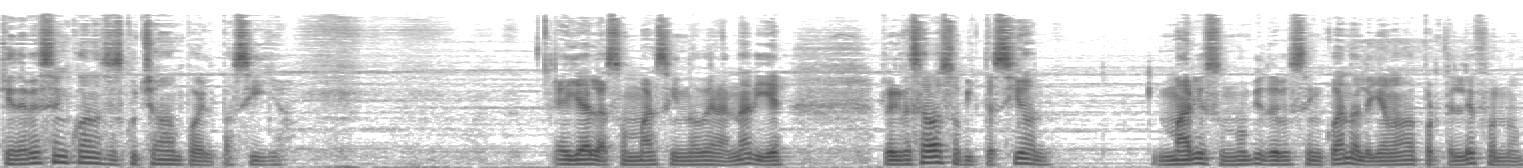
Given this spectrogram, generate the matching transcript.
que de vez en cuando se escuchaban por el pasillo. Ella al asomarse y no ver a nadie, regresaba a su habitación Mario, su novio, de vez en cuando le llamaba por teléfono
